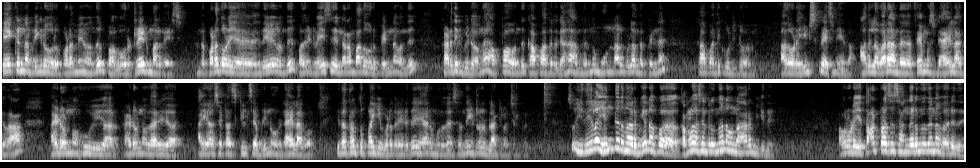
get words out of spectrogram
டேக்கன் அப்படிங்கிற ஒரு படமே வந்து ப- ஒரு ட்ரேட்மார்க் ஆயிடுச்சு. அந்த படத்தோடைய இதுவே வந்து பதினெட்டு வயசு நிரம்பாத ஒரு பெண்ணை வந்து கடத்திட்டு போயிடுவாங்க. அப்பா வந்து காப்பாற்றுறதுக்காக அங்கேருந்து மூணு நாளுக்குள்ளே அந்த பெண்ணை காப்பாற்றி கூட்டிகிட்டு வரணும். அதோட இன்ஸ்பிரேஷன் இதுதான். அதில் வர அந்த ஃபேமஸ் டயலாக் தான் I don't know who you are I don't know where you are I have set of skills அப்படின்னு ஒரு டயலாக் வரும். இதை தான் துப்பாக்கி படத்தில் எடுத்து ஏர் முருகதாஸ் வந்து இன்டர்வல் பிளாக்ல வச்சுருப்பேன் ஸோ இதெல்லாம் எங்கே இருந்து ஆரம்பிக்கணும் இப்போ கமலஹாசன் இருந்தால் நான் ஒன்று ஆரம்பிக்குது. அவருடைய தாட் ப்ராசஸ் அங்கேருந்து தானே வருது.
